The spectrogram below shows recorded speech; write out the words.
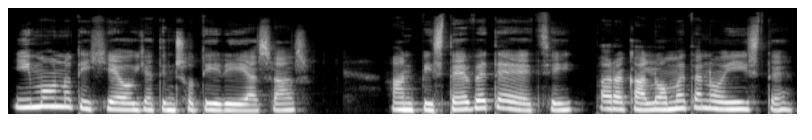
ή μόνο τυχαίο για την σωτηρία σας; Αν πιστεύετε έτσι, παρακαλώ μετανοήστε.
